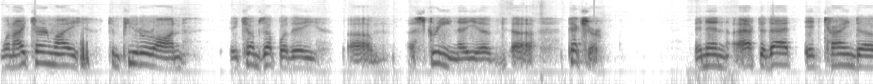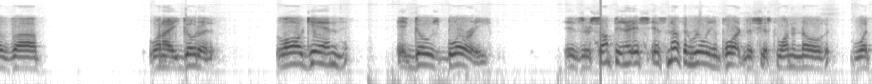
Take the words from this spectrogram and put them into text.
when I turn my computer on, it comes up with a um, a screen, a uh, uh, picture, and then after that, it kind of uh, when I go to log in, it goes blurry. Is there something? It's it's nothing really important. It's just want to know what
